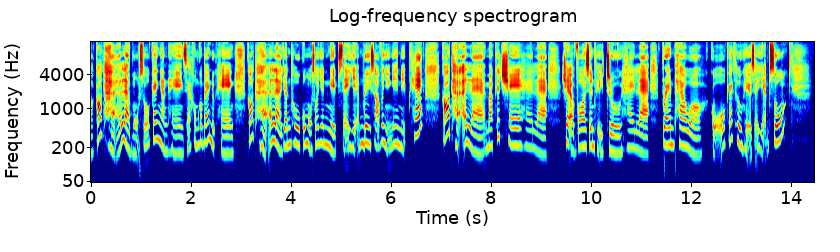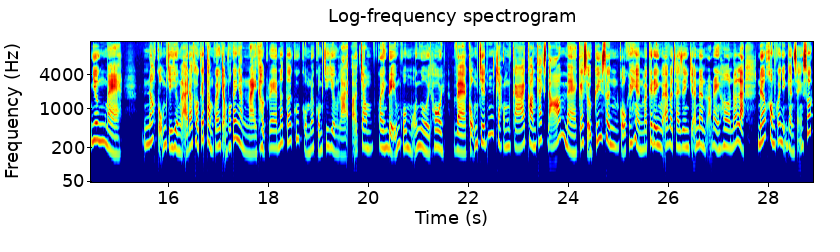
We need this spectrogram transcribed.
uh, có thể là một số cái ngành hàng sẽ không có bán được hàng có thể là doanh thu của một số doanh nghiệp sẽ giảm đi so với những doanh nghiệp khác có thể là market share hay là share of voice trên thị trường hay là brand power của các thương hiệu sẽ giảm xuống. Nhưng mà nó cũng chỉ dừng lại đó thôi. Cái tầm quan trọng của cái ngành này thực ra nó tới cuối cùng nó cũng chỉ dừng lại ở trong quan điểm của mỗi người thôi. Và cũng chính trong cái context đó mà cái sự ký sinh của cái ngành marketing và advertising trở nên rõ ràng hơn đó là nếu không có những ngành sản xuất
